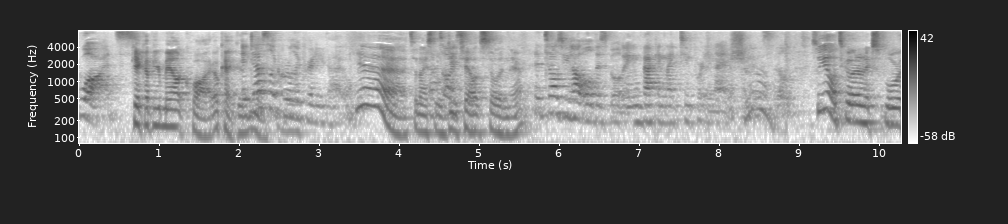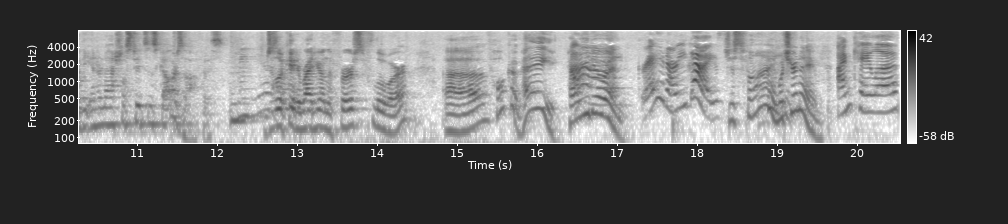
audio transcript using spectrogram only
Quads. pick up your mail at Quad? Okay, good. It does know. look really pretty though. Yeah, it's a nice That's little always- detail. It's still in there. It tells you how old this building back in 1949 was when it was Sure. built. So yeah, let's go ahead and explore the International Students and Scholars Office, Mm-hmm. which is located right here on the first floor of Holcomb. Hey, how are you doing? Great. How are you guys? Just fine. What's your name? I'm Kayla.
